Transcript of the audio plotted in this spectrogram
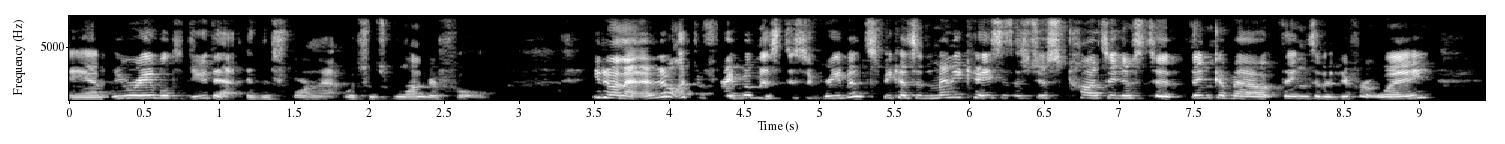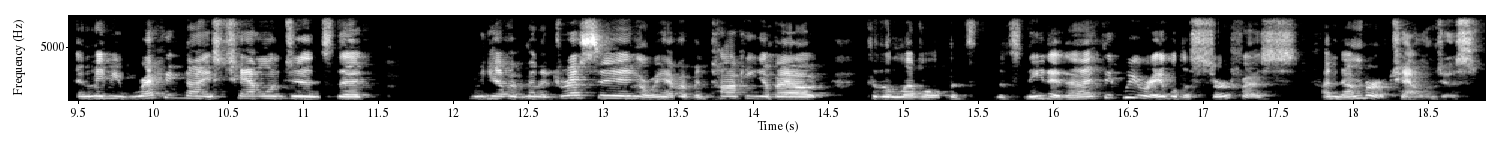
And we were able to do that in this format, which was wonderful you know, and I, I don't like to frame them as disagreements because in many cases it's just causing us to think about things in a different way and maybe recognize challenges that we haven't been addressing or we haven't been talking about to the level that's, that's needed. And I think we were able to surface a number of challenges,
